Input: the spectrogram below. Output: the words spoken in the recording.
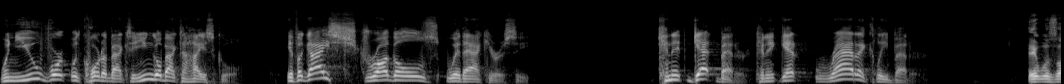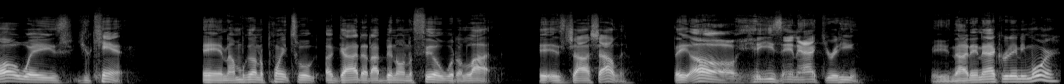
when you've worked with quarterbacks, and you can go back to high school, if a guy struggles with accuracy, can it get better? Can it get radically better? it was always you can't. And I'm going to point to a, a guy that I've been on the field with a lot. It is Josh Allen. They oh he's inaccurate. He he's not inaccurate anymore.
